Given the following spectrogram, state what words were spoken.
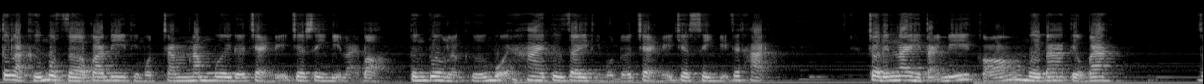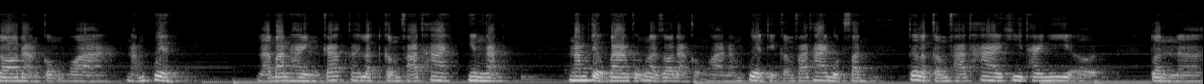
Tức là cứ 1 giờ qua đi thì 150 đứa trẻ Mỹ chưa sinh bị loại bỏ, tương đương là cứ mỗi 24 giây thì một đứa trẻ Mỹ chưa sinh bị giết hại. Cho đến nay thì tại Mỹ có 13 tiểu bang do Đảng Cộng Hòa nắm quyền là ban hành các cái luật cấm phá thai nghiêm ngặt. Năm tiểu bang cũng là do Đảng Cộng Hòa nắm quyền thì cấm phá thai một phần, tức là cấm phá thai khi thai nhi ở tuần à,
